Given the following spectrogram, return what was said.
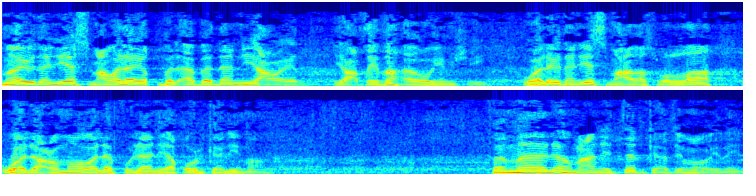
ما يريد أن يسمع ولا يقبل أبدا يعرض يعطي ظهره ويمشي. ولا أن يسمع رسول الله ولا عمر ولا فلان يقول كلمة. فما لهم عن التذكرة معرضين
